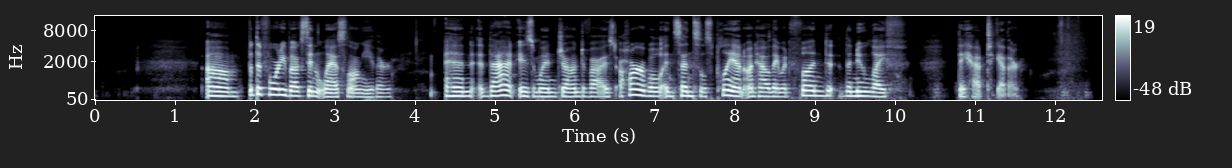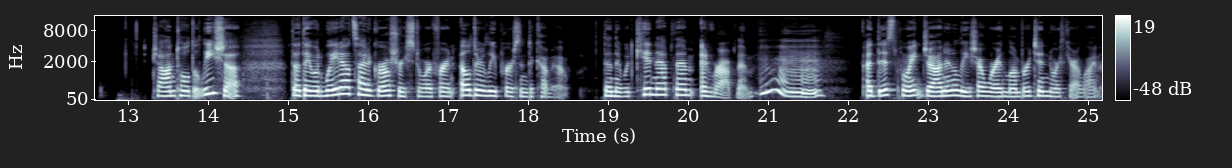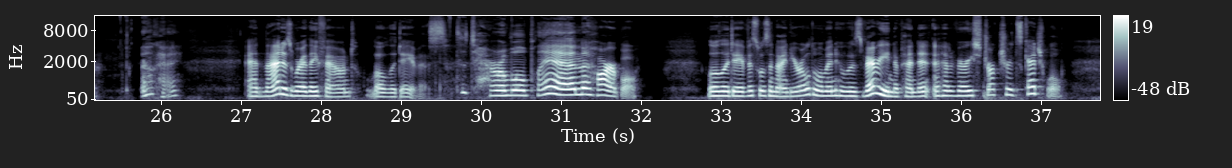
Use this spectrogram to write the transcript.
um but the 40 bucks didn't last long either and that is when john devised a horrible and senseless plan on how they would fund the new life they had together john told alicia that they would wait outside a grocery store for an elderly person to come out then they would kidnap them and rob them Hmm. At this point john and alicia were in lumberton north carolina Okay. and that is where they found lola davis It's a terrible plan. horrible. Lola Davis was a 90 year old woman who was very independent and had a very structured schedule.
